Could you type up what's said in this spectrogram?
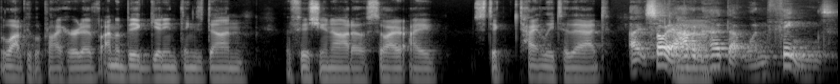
a lot of people probably heard of. I'm a big getting things done aficionado, so I, I stick tightly to that. I, sorry, I haven't uh, heard that one. Things.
